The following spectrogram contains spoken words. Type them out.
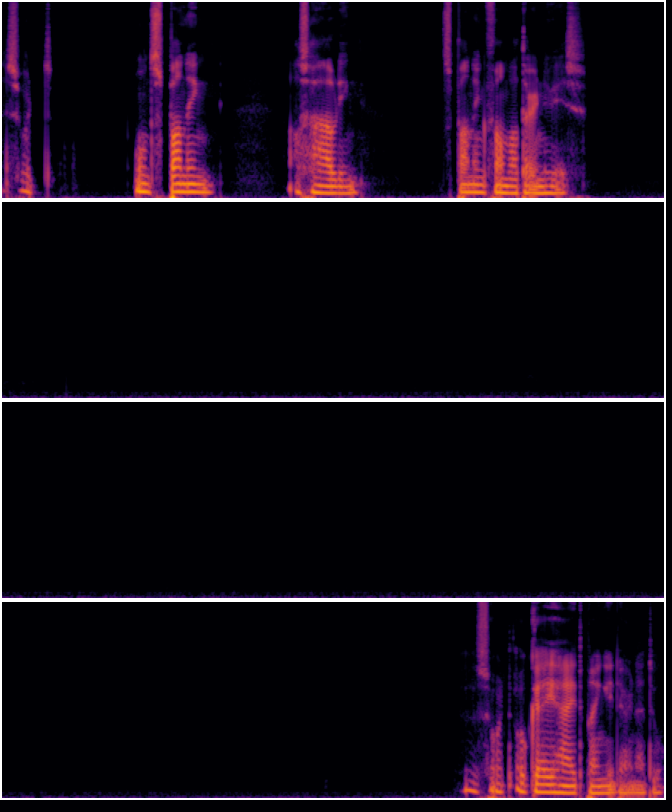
Een soort ontspanning als houding. Spanning van wat er nu is. Een soort okéheid breng je daar naartoe.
